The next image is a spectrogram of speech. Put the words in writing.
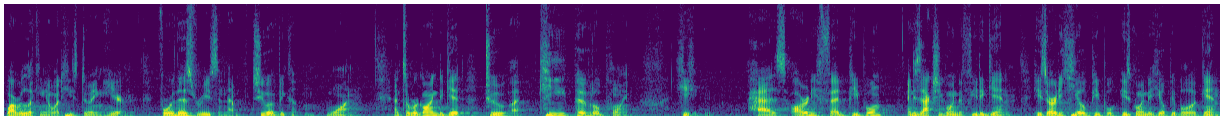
why we're looking at what he's doing here. For this reason, that two have become one. And so we're going to get to a key pivotal point. He has already fed people, and he's actually going to feed again. He's already healed people, he's going to heal people again.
